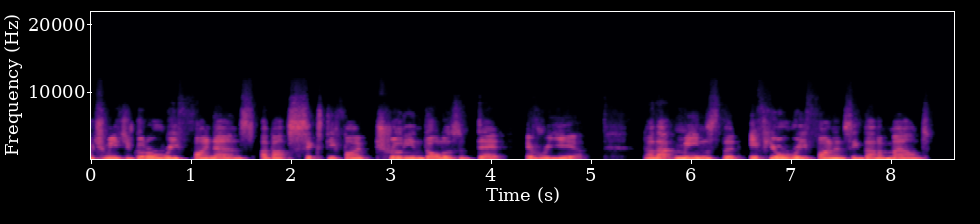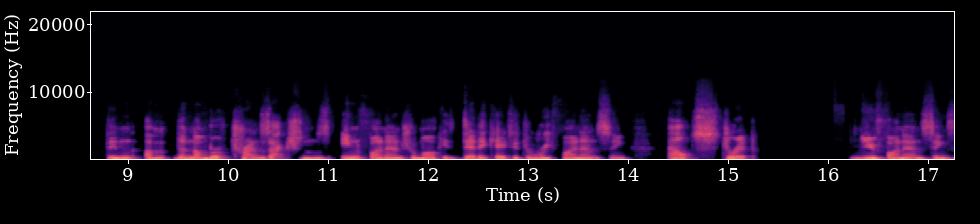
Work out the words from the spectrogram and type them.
which means you've got to refinance about $65 trillion of debt every year. Now, that means that if you're refinancing that amount, then um, the number of transactions in financial markets dedicated to refinancing outstrip new financings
